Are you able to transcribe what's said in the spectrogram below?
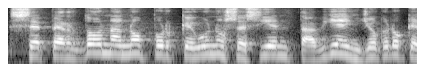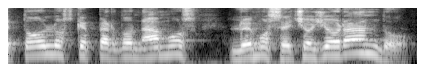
Se perdona no porque uno se sienta bien. Yo creo que todos los que perdonamos lo hemos hecho llorando.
